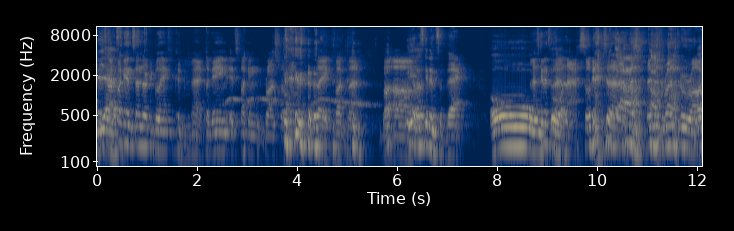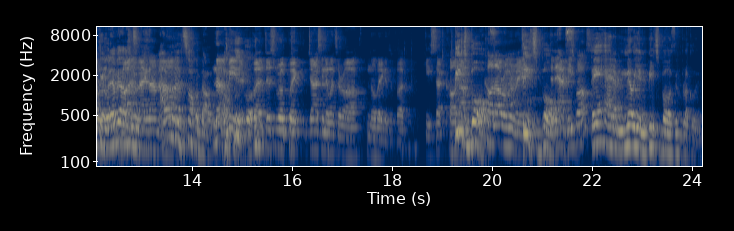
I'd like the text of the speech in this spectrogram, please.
It's Yes. not fucking Sandor Clegane. Clegane, Clegane, It's fucking Braun Strowman. like fuck that. But um, yeah. Let's get into that. Oh, let's get into boy. that last. Get into that. Let's, let's just run through Raw. Okay, whatever Raw, else. SmackDown. I don't want to talk about. No, me either. But just real quick, John Cena went to Raw. Nobody gives a fuck. He start, called Beach out, balls. Called out Roman Reigns. beach balls. Did they have beach balls? They had a million beach balls in Brooklyn.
